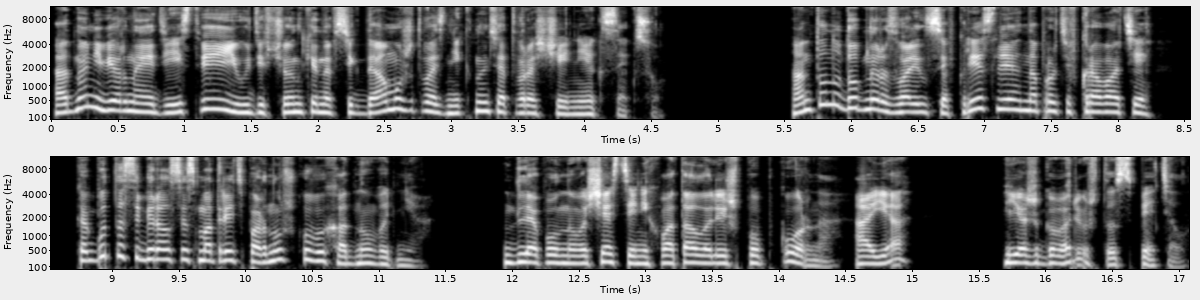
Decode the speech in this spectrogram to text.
Одно неверное действие, и у девчонки навсегда может возникнуть отвращение к сексу. Антон удобно развалился в кресле напротив кровати, как будто собирался смотреть порнушку выходного дня. Для полного счастья не хватало лишь попкорна, а я... Я же говорю, что спятил.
